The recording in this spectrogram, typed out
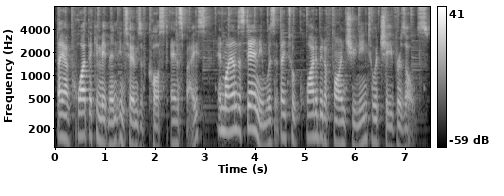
They are quite the commitment in terms of cost and space, and my understanding was that they took quite a bit of fine tuning to achieve results.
